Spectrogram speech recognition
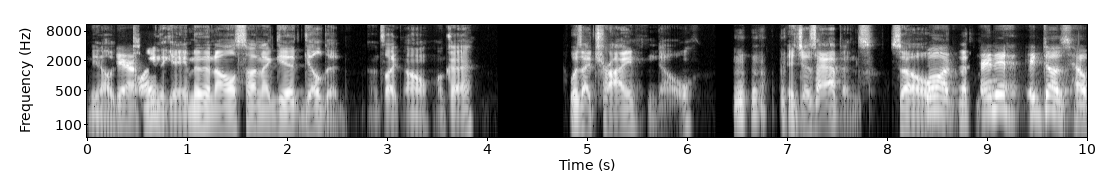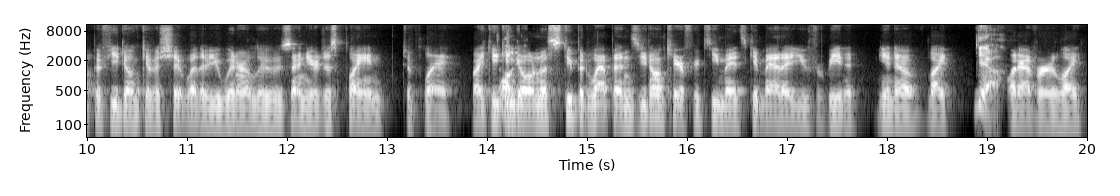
you know, Yeah. playing the game, and then all of a sudden I get gilded. It's like, oh, okay. Was I trying? No, it just happens. So well, and it it does help if you don't give a shit whether you win or lose, and you're just playing to play. Like you Oh, can go in with stupid weapons. You don't care if your teammates get mad at you for being a, you know, like yeah, whatever. Like,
